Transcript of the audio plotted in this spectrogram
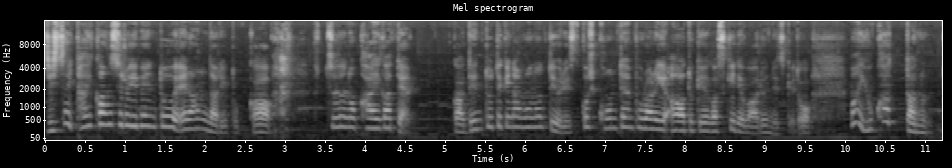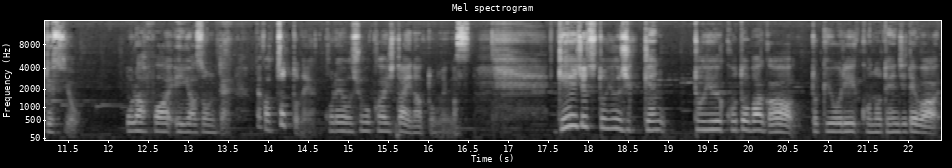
実際体感するイベントを選んだりとか普通の絵画展が伝統的なものっていうより少しコンテンポラリーアート系が好きではあるんですけどまあ良かったんですよ。オラファーエリアゾン展。だからちょっとねこれを紹介したいなと思います。芸術という実験という言葉が時折この展示では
